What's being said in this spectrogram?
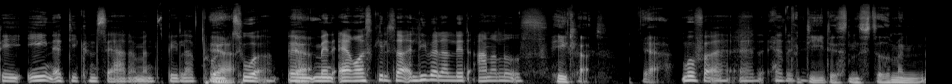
det er en af de koncerter, man spiller på Ja. en tur. Øh, Ja. Men er Roskilde så alligevel lidt anderledes? helt klart. Ja, Hvorfor er det er det? det? fordi det er sådan et sted, man,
